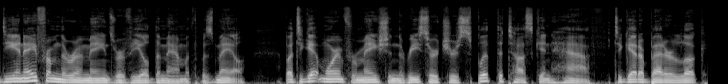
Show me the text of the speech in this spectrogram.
DNA from the remains revealed the mammoth was male, but to get more information, the researchers split the tusk in half to get a better look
